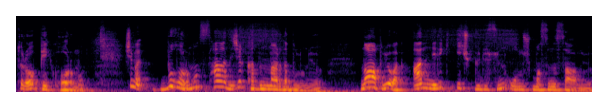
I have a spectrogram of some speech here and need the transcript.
tropik hormon. Şimdi bu hormon sadece kadınlarda bulunuyor. Ne yapıyor? Bak annelik içgüdüsünün oluşmasını sağlıyor.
